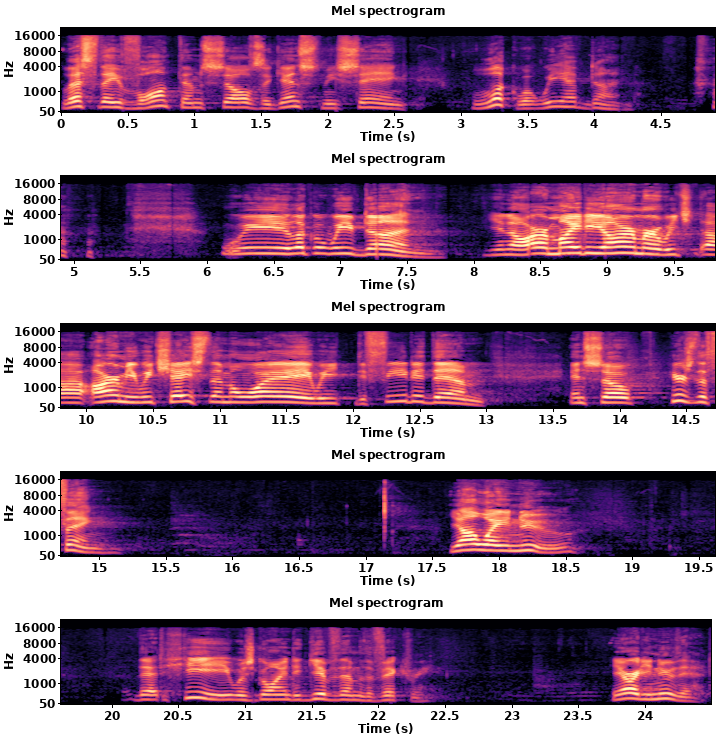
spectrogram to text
Lest they vaunt themselves against me, saying, Look what we have done. we look what we've done. You know, our mighty armor, we, uh, army, we chased them away, we defeated them. And so here's the thing Yahweh knew that He was going to give them the victory. He already knew that,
